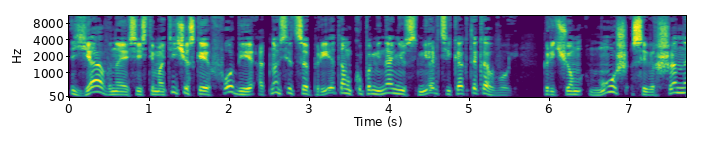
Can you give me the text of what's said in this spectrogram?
Явная систематическая фобия относится при этом к упоминанию смерти как таковой, причем муж совершенно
